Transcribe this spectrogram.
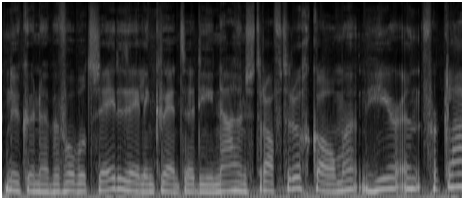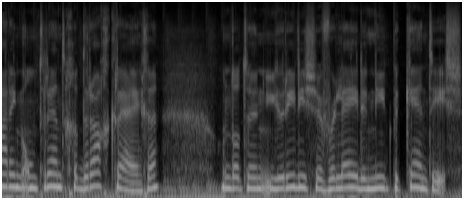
Nu kunnen bijvoorbeeld zedendelinquenten die na hun straf terugkomen... hier een verklaring omtrent gedrag krijgen... omdat hun juridische verleden niet bekend is.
